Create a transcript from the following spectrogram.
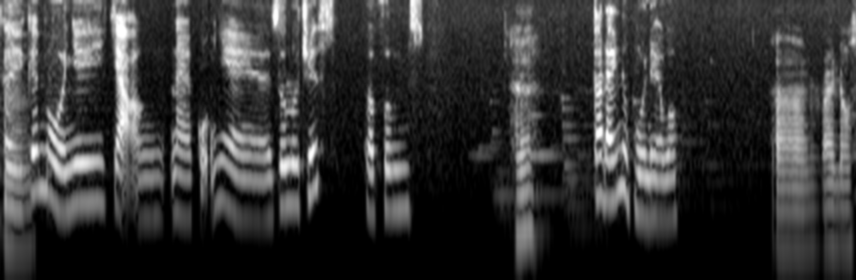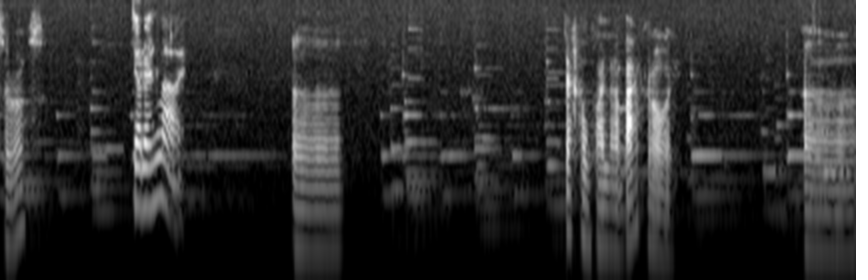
Thì Ừm. cái mùi Nhi chọn là của nhà Zoologist Perfumes. Hả? Có đoán được mùi nào hông? Ờ, Rhinoceros. Cho đáng lời. Ờ. Chắc không phải là Bat rồi. Ờ,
